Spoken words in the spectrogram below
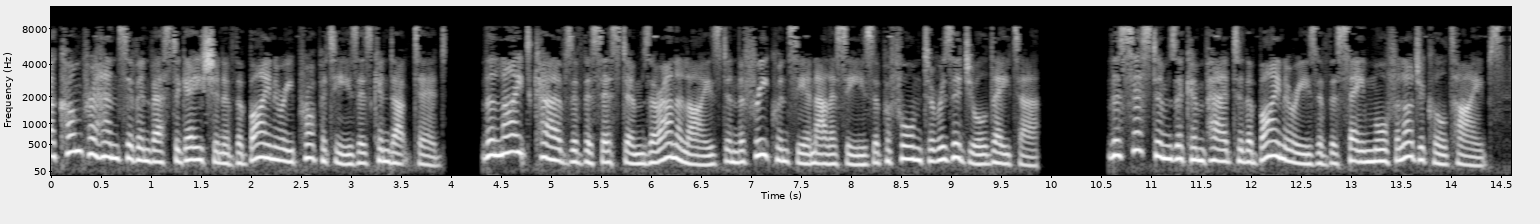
A comprehensive investigation of the binary properties is conducted. The light curves of the systems are analyzed and the frequency analyses are performed to residual data. The systems are compared to the binaries of the same morphological types,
